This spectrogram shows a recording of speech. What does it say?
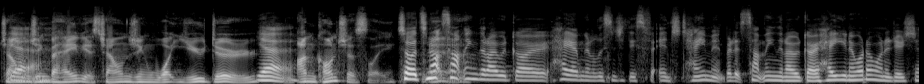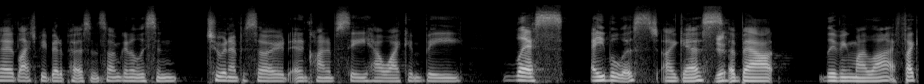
Challenging Yeah. behaviors, challenging what you do Yeah. unconsciously. So it's not Yeah. something that I would go, hey, I'm going to listen to this for entertainment, but it's something that I would go, hey, you know what I want to do today? I'd like to be a better person. So I'm going to listen to an episode and kind of see how I can be less ableist, I guess, Yeah. about living my life. Like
